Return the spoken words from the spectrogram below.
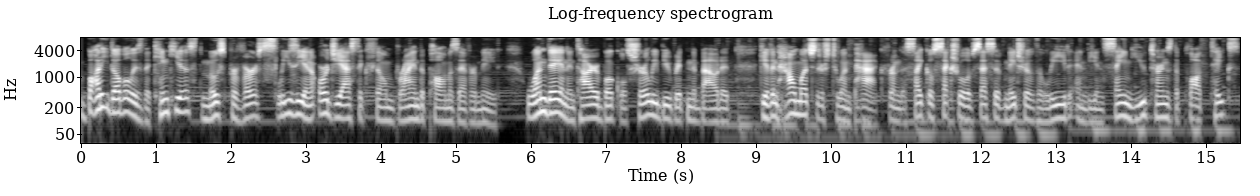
Body Double is the kinkiest, most perverse, sleazy, and orgiastic film Brian De Palma's ever made. One day, an entire book will surely be written about it, given how much there's to unpack, from the psychosexual obsessive nature of the lead and the insane U turns the plot takes,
